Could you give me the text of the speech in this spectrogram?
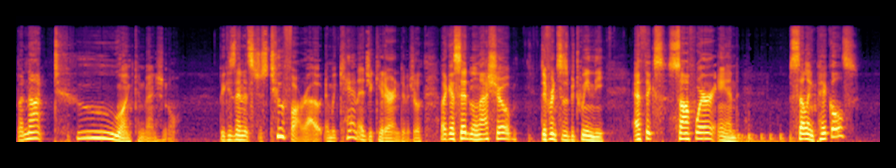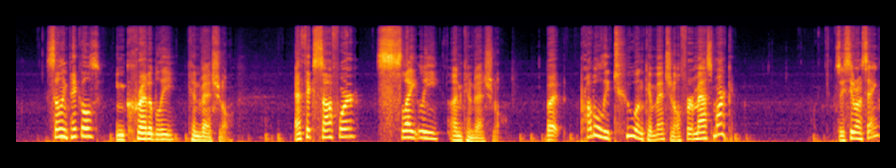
but not too unconventional because then it's just too far out and we can't educate our individuals. Like I said in the last show, differences between the ethics software and selling pickles. Selling pickles, incredibly conventional. Ethics software, slightly unconventional, but probably too unconventional for a mass market. So you see what I'm saying?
